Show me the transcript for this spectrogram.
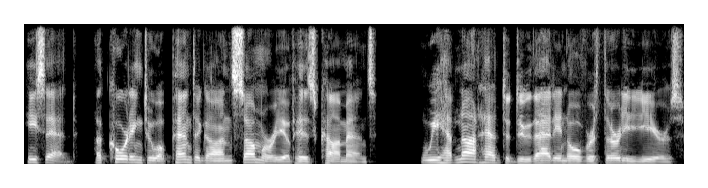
he said, according to a Pentagon summary of his comments. We have not had to do that in over 30 years.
